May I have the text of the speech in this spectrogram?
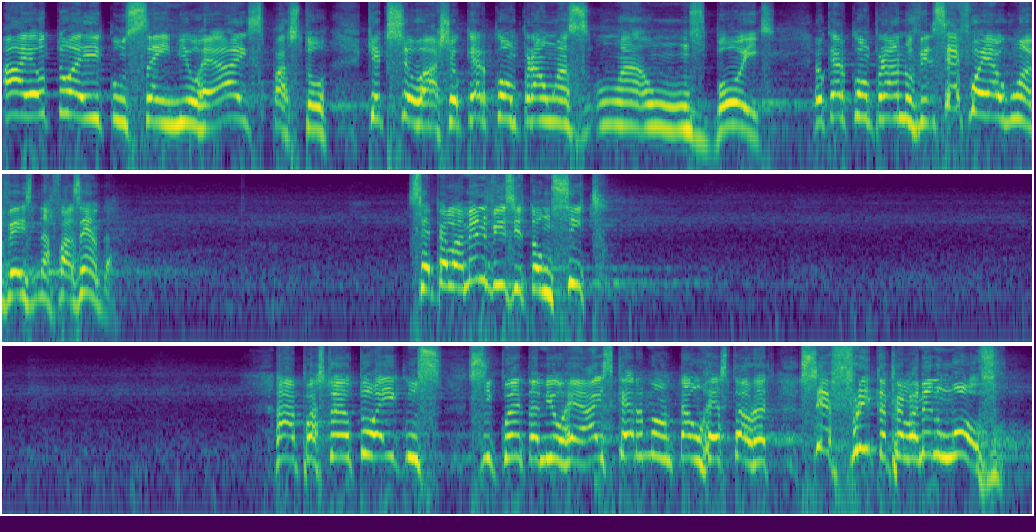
Ah, eu estou aí com 100 mil reais, pastor. O que, que o senhor acha? Eu quero comprar umas, uma, uns bois. Eu quero comprar no vídeo. Você foi alguma vez na fazenda? Você pelo menos visitou um sítio? Ah, pastor, eu estou aí com 50 mil reais, quero montar um restaurante. Você frita pelo menos um ovo.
